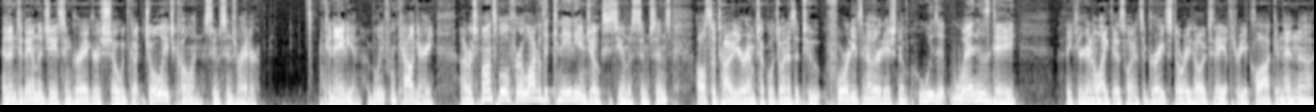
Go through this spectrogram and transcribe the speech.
And then today on the Jason Gregor show, we've got Joel H. Cohen, Simpsons writer. Canadian, I believe from Calgary, uh, responsible for a lot of the Canadian jokes you see on The Simpsons. Also, Tyler Yaremchuk will join us at 2.40. It's another edition of Who Is It Wednesday. I think you're going to like this one. It's a great storyteller today at 3 o'clock. And then uh,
